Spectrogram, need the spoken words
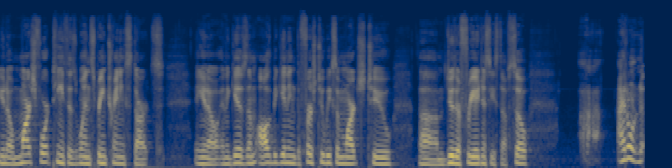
you know March 14th is when spring training starts. You know, and it gives them all the beginning, the first two weeks of March to um, do their free agency stuff. So. I don't,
